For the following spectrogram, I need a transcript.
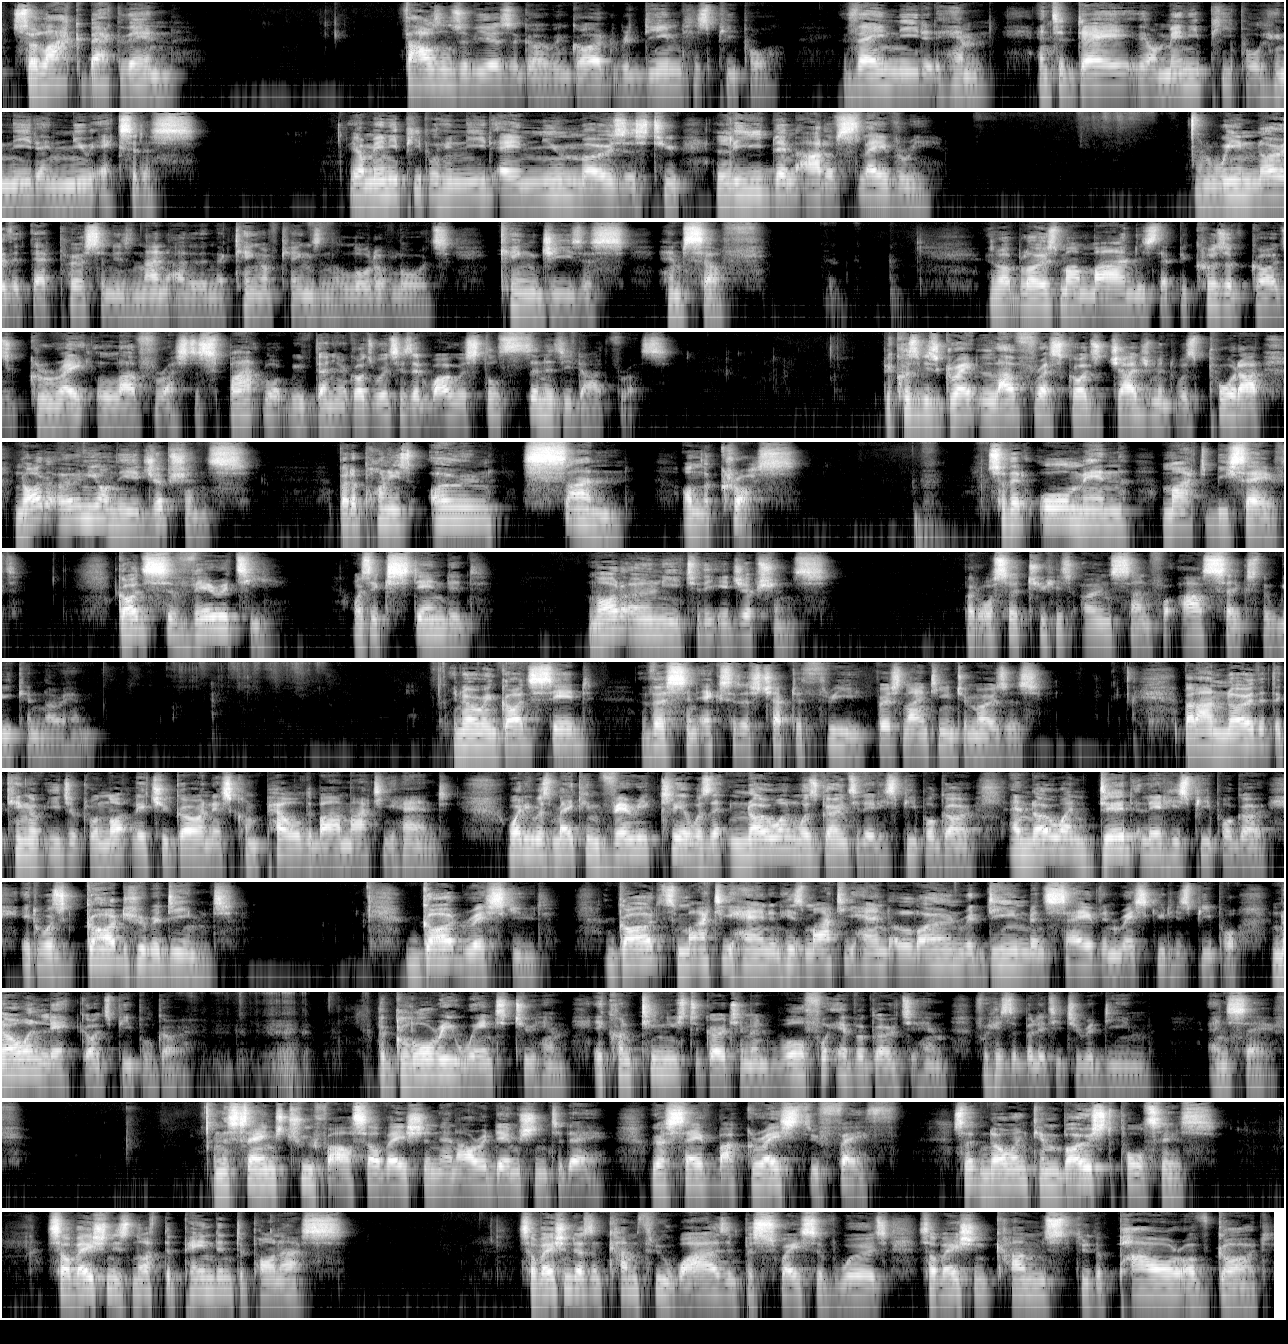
So, like back then, thousands of years ago, when God redeemed his people, they needed him. And today, there are many people who need a new Exodus. There are many people who need a new Moses to lead them out of slavery. And we know that that person is none other than the King of Kings and the Lord of Lords, King Jesus himself. You know, what blows my mind is that because of God's great love for us, despite what we've done, you know, God's word says that while we were still sinners, He died for us. Because of His great love for us, God's judgment was poured out not only on the Egyptians, but upon his own son on the cross, so that all men might be saved. God's severity was extended not only to the Egyptians, but also to his own son for our sake so that we can know him. You know, when God said this in Exodus chapter 3, verse 19 to Moses, but I know that the king of Egypt will not let you go unless compelled by a mighty hand. What he was making very clear was that no one was going to let his people go, and no one did let his people go. It was God who redeemed. God rescued. God's mighty hand and his mighty hand alone redeemed and saved and rescued his people. No one let God's people go. The glory went to him. It continues to go to him and will forever go to him for his ability to redeem and save. And the same is true for our salvation and our redemption today. We are saved by grace through faith so that no one can boast, Paul says. Salvation is not dependent upon us. Salvation doesn't come through wise and persuasive words. Salvation comes through the power of God.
